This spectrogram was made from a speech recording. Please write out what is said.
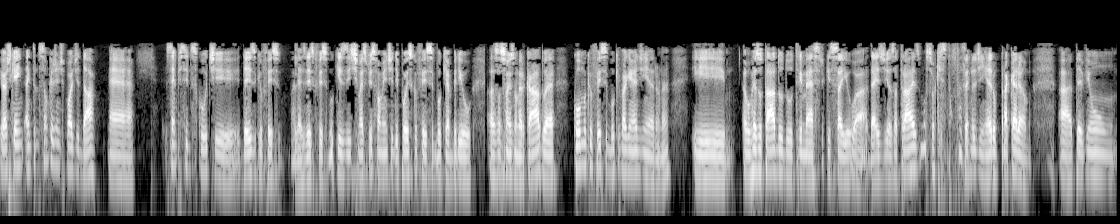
Eu acho que a, a introdução que a gente pode dar é sempre se discute desde que o Facebook, aliás, desde que o Facebook existe, mas principalmente depois que o Facebook abriu as ações no mercado, é como que o Facebook vai ganhar dinheiro, né? E o resultado do trimestre que saiu há 10 dias atrás mostrou que estão fazendo dinheiro pra caramba. Ah, teve um,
